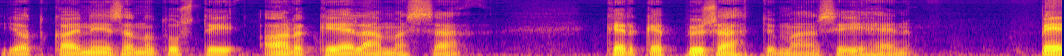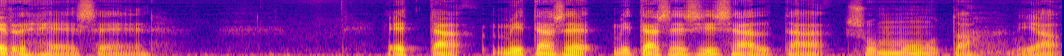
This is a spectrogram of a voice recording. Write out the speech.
jotka ei niin sanotusti arkielämässä kerkeä pysähtymään siihen perheeseen, että mitä se, mitä se sisältää sun muuta. Ja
